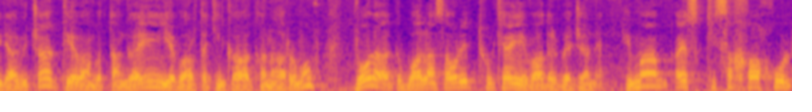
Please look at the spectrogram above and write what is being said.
իրավիճակ եւ անվտանգային եւ արտաքին քաղաքական առումով, որը կբալանսավորի Թուրքիայի եւ Ադրբեջանի։ Հիմա այս կիսախախուլ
